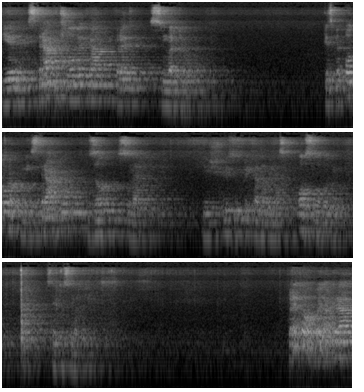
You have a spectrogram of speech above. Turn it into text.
je strach človeka pred smrťou. Keď sme otrokmi strachu zo smrti. Ježiš Kristus prichádza, aby nás oslobodil z tejto smrti. Preto veľakrát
